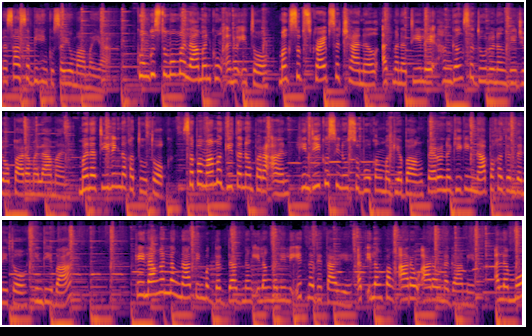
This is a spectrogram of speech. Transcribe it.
na sasabihin ko sa iyo mamaya. Kung gusto mong malaman kung ano ito, mag-subscribe sa channel at manatili hanggang sa dulo ng video para malaman. Manatiling nakatutok. Sa pamamagitan ng paraan, hindi ko sinusubukang magyabang pero nagiging napakaganda nito, hindi ba? Kailangan lang nating magdagdag ng ilang maliliit na detalye at ilang pang-araw-araw na gamit. Alam mo,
